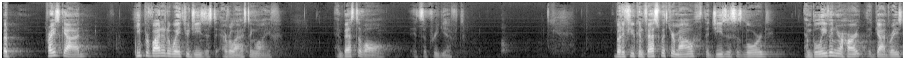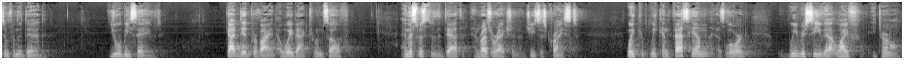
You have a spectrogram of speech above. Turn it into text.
But praise God, He provided a way through Jesus to everlasting life. And best of all, it's a free gift. But if you confess with your mouth that Jesus is Lord and believe in your heart that God raised him from the dead, you will be saved. God did provide a way back to himself, and this was through the death and resurrection of Jesus Christ. When we confess him as Lord, we receive that life eternal.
